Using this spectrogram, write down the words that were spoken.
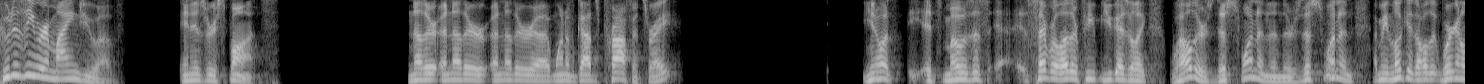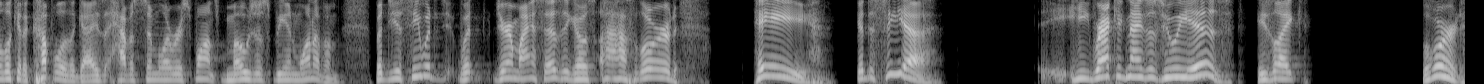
Who does he remind you of in his response? Another, another, another uh, one of God's prophets, right? You know, it's, it's Moses. Several other people. You guys are like, well, there's this one, and then there's this one, and I mean, look at all that. We're going to look at a couple of the guys that have a similar response. Moses being one of them. But do you see what what Jeremiah says? He goes, "Ah, Lord, hey, good to see you he recognizes who he is. He's like, Lord,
